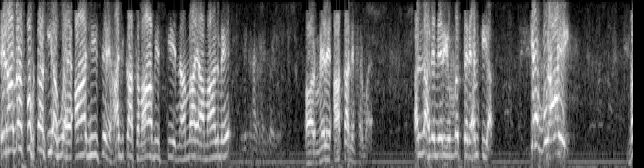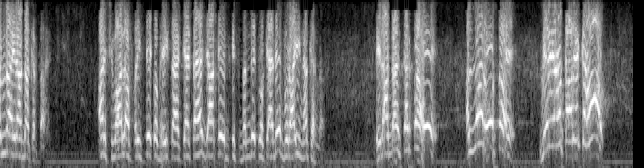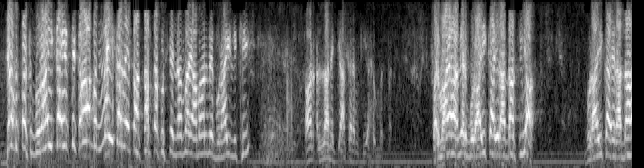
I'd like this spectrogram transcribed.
ارادہ پختہ کیا ہوا ہے۔ آج ہی سے حج کا ثواب اس کی نامہ اعمال میں اور میرے آقا نے فرمایا۔ اللہ نے میری امت پہ رحم کیا کہ برائی بندہ ارادہ کرتا ہے۔ عرش والا فرشتے کو بھیجتا ہے، کہتا ہے، جا کے اس بندے کو کہہ دے، برائی نہ کرنا۔ ارادہ کرتا ہے، اللہ روکتا ہے۔ میرے آقا نے کہا جب تک برائی کا ارتکاب نہیں کر لیتا، تب تک اس کے نامہ اعمال میں برائی لکھی۔ اور اللہ نے کیا کرم کیا ہے امت پر؟ فرمایا، اگر برائی کا ارادہ کیا، برائی کا ارادہ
